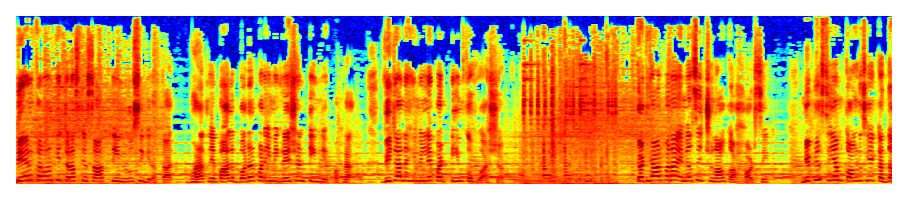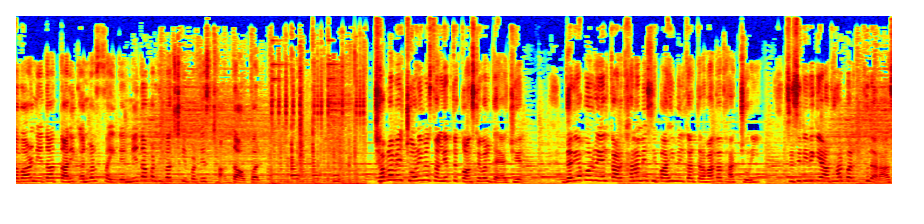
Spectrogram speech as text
डेढ़ करोड़ की चरस के साथ तीन रूसी गिरफ़्तार। भारत, नेपाल बॉर्डर पर इमिग्रेशन टीम ने पकड़ा। वीज़ा नहीं मिलने पर टीम को हुआ शक। कटिहार बना एमएलसी चुनाव का hot seat deputy CM Congress के कद्दावार नेता तारिक अनवर सहित नेता प्रतिपक्ष की प्रतिष्ठा दाव पर। छपरा में चोरी में संलिप्त कांस्टेबल गया जेल। दरियापुर रेल कारखाना में सिपाही मिलकर करवाता था चोरी। सीसीटीवी के आधार पर खुला राज।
